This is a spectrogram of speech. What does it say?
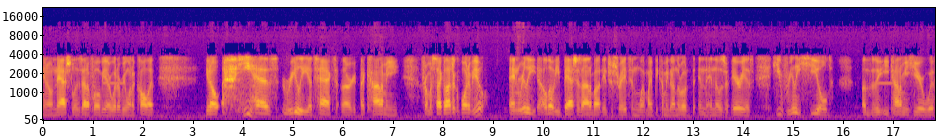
you know national xenophobia or whatever you want to call it you know, he has really attacked our economy from a psychological point of view. And really, although he bashes on about interest rates and what might be coming down the road in, in those areas, he really healed uh, the economy here with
